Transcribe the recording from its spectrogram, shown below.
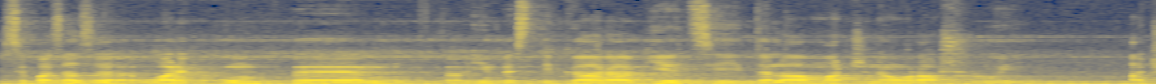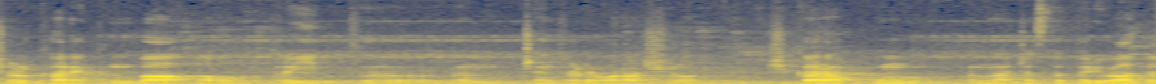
Se bazează oarecum pe uh, investigarea vieții de la marginea orașului, a celor care cândva au trăit uh, în centrele orașelor și care acum, în această perioadă,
